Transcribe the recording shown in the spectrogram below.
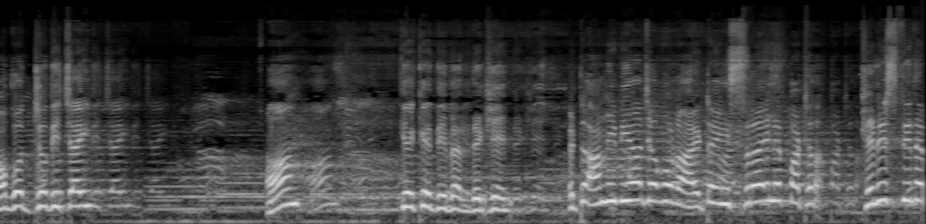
নগদ যদি চাই? কে কে দিবেন দেখি। এটা আমি নিয়ে যাব না, এটা ইসরায়েলে পাঠা ফিলিস্তিনে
